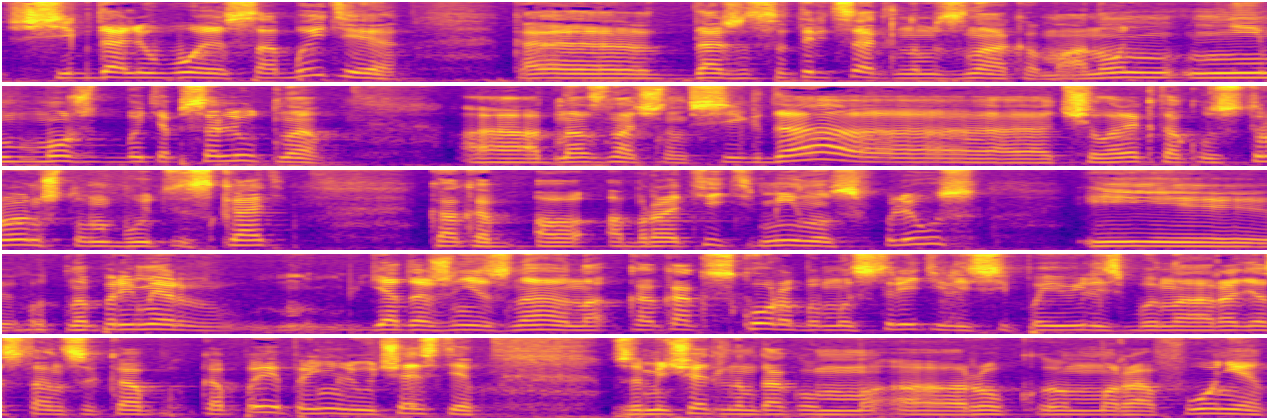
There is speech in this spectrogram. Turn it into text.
всегда любое событие, э, даже с отрицательным знаком, оно не может быть абсолютно э, однозначным. Всегда э, человек так устроен, что он будет искать, как обратить минус в плюс. И вот, например, я даже не знаю, на- как, скоро бы мы встретились и появились бы на радиостанции КП, КП и приняли участие в замечательном таком э, рок-марафоне.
